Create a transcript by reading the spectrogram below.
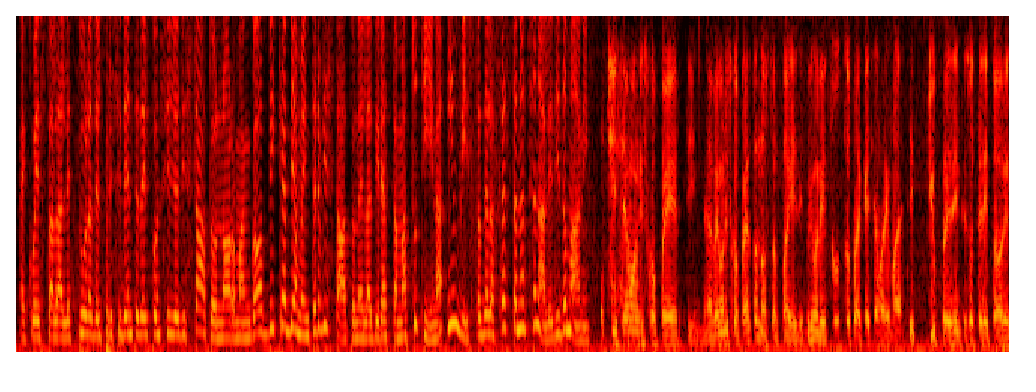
È questa la lettura del Presidente del Consiglio di Stato, Norman Gobbi, che abbiamo intervistato nella diretta mattutina in vista della festa nazionale di domani. Ci siamo riscoperti, abbiamo riscoperto il nostro paese, prima di tutto perché siamo rimasti più presenti sul territorio.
